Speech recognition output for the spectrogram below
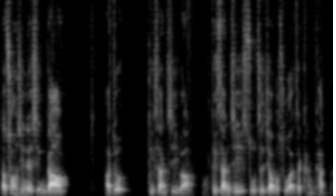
那创新的新高，那就。第三季吧，第三季数字交不出来再看看的，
